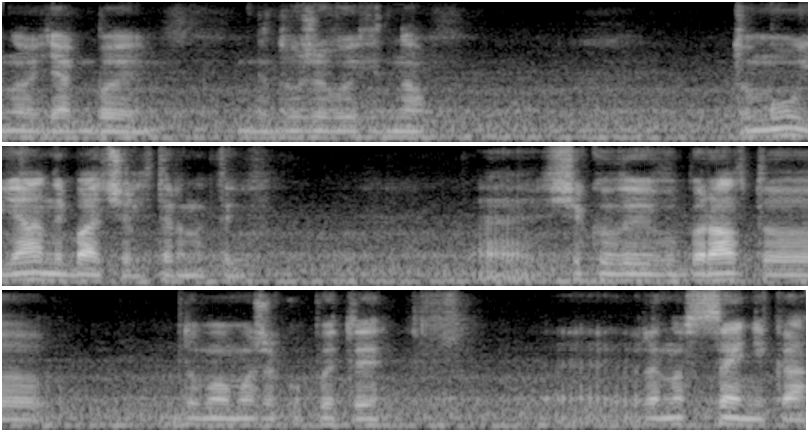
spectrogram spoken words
Ну, якби не дуже вигідно. Тому я не бачу альтернатив. Е, Ще коли вибирав, то думав, може купити е, Renault Scenic.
